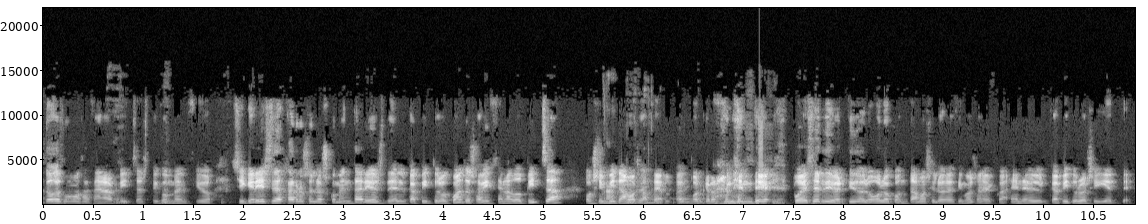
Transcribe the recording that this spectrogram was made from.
todos vamos a cenar pizza, estoy convencido. Si queréis dejarnos en los comentarios del capítulo cuántos habéis cenado pizza, os ah, invitamos pues a hacerlo, ¿eh? porque realmente puede ser divertido, luego lo contamos y lo decimos en el, en el capítulo siguiente.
